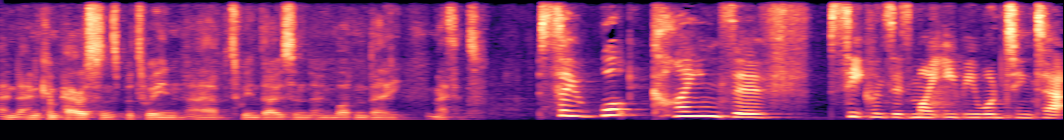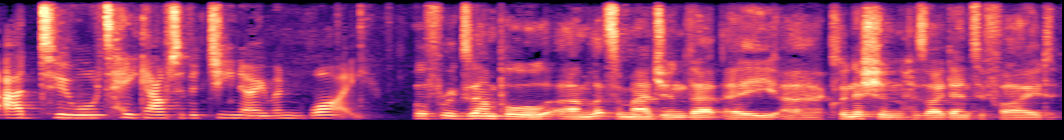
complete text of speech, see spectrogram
and, and comparisons between, uh, between those and, and modern day methods. So, what kinds of sequences might you be wanting to add to or take out of a genome and why? Well, for example, um, let's imagine that a uh, clinician has identified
